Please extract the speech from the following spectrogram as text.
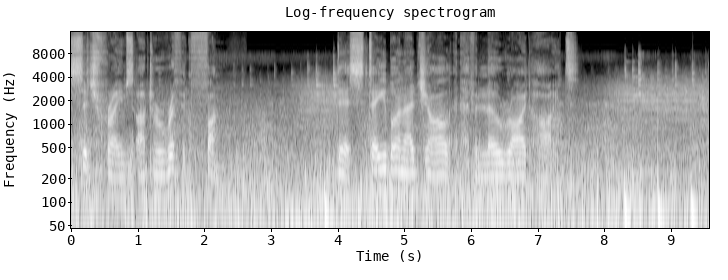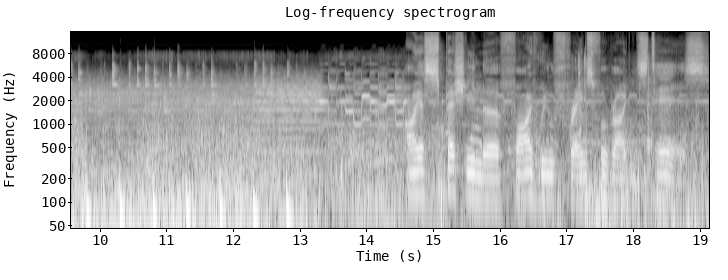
Such frames are terrific fun. They're stable and agile and have a low ride height. I especially love 5 wheel frames for riding stairs.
